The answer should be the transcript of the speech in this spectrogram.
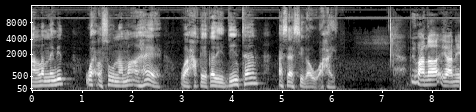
aan la nimid wax cusubna ma ahee waa xaqiiqadii diintan asaasiga u ahayd. Bimacnaa yani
